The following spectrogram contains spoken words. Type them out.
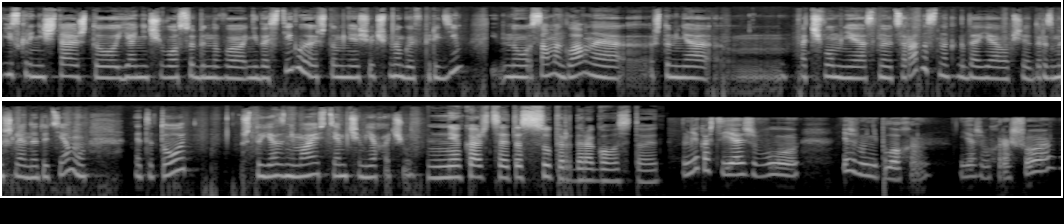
искренне считаю, что я ничего особенного не достигла, что у меня еще очень многое впереди. Но самое главное, что меня, от чего мне становится радостно, когда я вообще размышляю на эту тему, это то, что я занимаюсь тем, чем я хочу. Мне кажется, это супер дорогого стоит. Мне кажется, я живу, я живу неплохо я живу хорошо.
